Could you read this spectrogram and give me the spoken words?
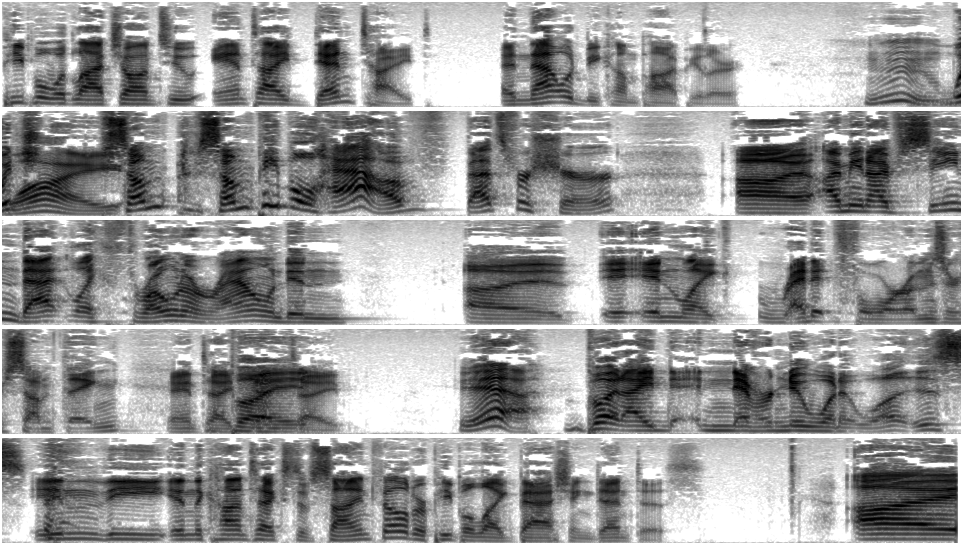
people would latch on to anti-dentite, and that would become popular. Which Why? some some people have, that's for sure. Uh, I mean, I've seen that like thrown around in uh in, in like Reddit forums or something. Anti-dentite. Yeah, but I n- never knew what it was. in the in the context of Seinfeld, or people like bashing dentists? Uh,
